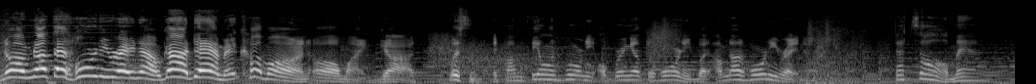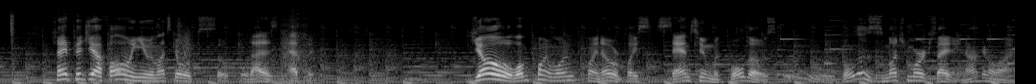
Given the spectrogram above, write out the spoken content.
No, I'm not that horny right now. God damn it. Come on. Oh, my God. Listen, if I'm feeling horny, I'll bring out the horny, but I'm not horny right now. That's all, man. Shiny Pidgeot following you, and let's go looks so cool. That is epic. Yo, 1.1.0 replaced Sandtomb with Bulldoze. Ooh, Bulldoze is much more exciting, not gonna lie.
